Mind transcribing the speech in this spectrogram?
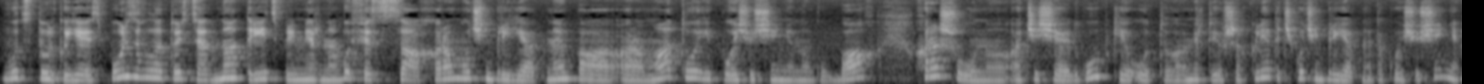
Вот столько я использовала, то есть одна треть примерно. Кофе с сахаром, очень приятное по аромату и по ощущению на губах. Хорошо он э, очищает губки от э, мертвевших клеточек. Очень приятное такое ощущение.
